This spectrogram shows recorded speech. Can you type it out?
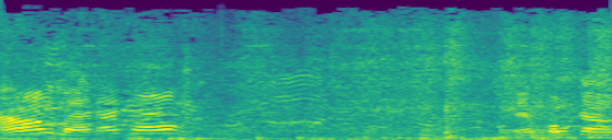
Đó lạc hả con em con chào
